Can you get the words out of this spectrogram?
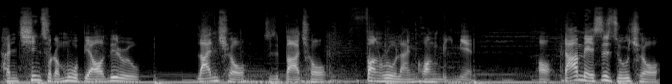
很清楚的目标，例如篮球就是把球放入篮筐里面。”哦，打美式足球，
